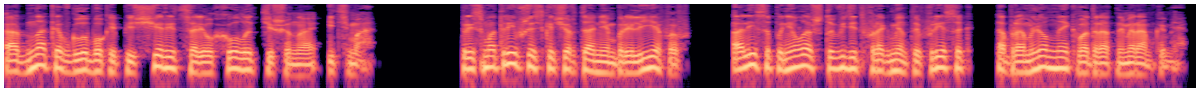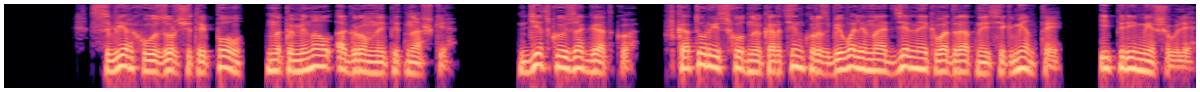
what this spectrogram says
Однако в глубокой пещере царил холод, тишина и тьма. Присмотревшись к очертаниям барельефов, Алиса поняла, что видит фрагменты фресок, обрамленные квадратными рамками. Сверху узорчатый пол напоминал огромные пятнашки. Детскую загадку, в которой исходную картинку разбивали на отдельные квадратные сегменты и перемешивали,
